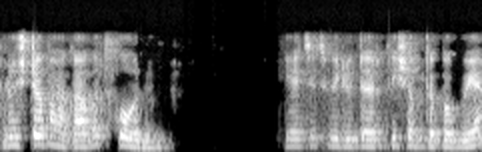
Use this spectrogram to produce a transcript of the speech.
पृष्ठभागावर कोरणे याचेच विरुद्धार्थी शब्द बघूया.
